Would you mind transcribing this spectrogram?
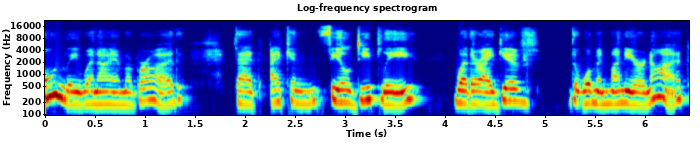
only when I am abroad that I can feel deeply whether I give the woman money or not,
